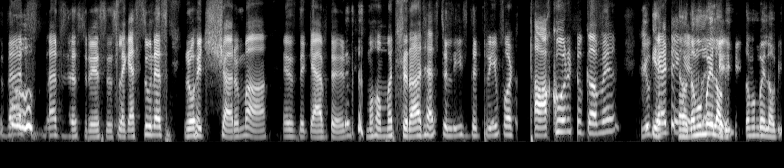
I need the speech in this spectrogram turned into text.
that's that's just racist. Like as soon as Rohit Sharma is the captain, Mohammad Siraj has to leave the tree for Thakur to come in. You yeah, getting yeah, it? the Mumbai lobby. The Mumbai lobby.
